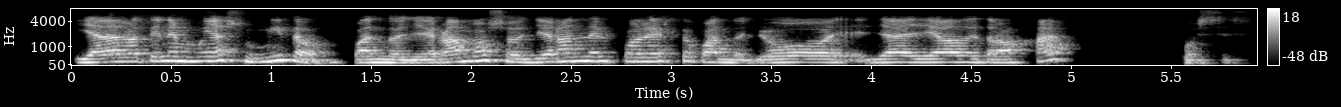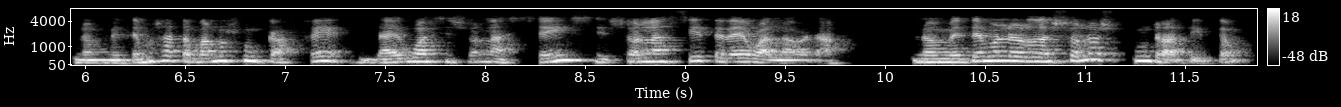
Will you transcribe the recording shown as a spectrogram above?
y ahora lo tienen muy asumido. Cuando llegamos o llegan del colegio, cuando yo ya he llegado de trabajar, pues nos metemos a tomarnos un café. Da igual si son las seis, si son las siete, da igual la hora. Nos metemos los dos solos un ratito,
